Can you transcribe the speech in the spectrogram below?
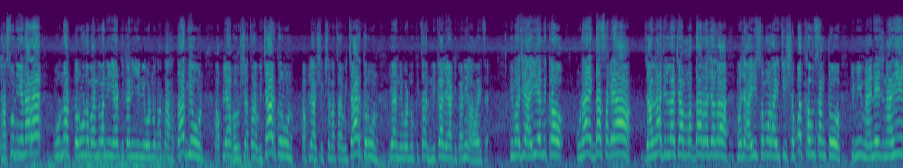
ठासून येणार आहे. पूर्ण तरुण बांधवांनी या ठिकाणी ही निवडणूक आता हातात घेऊन आपल्या भविष्याचा विचार करून आपल्या शिक्षणाचा विचार करून या निवडणुकीचा निकाल या ठिकाणी लावायचा आहे. ही माझी आई आहे मित्र. पुन्हा एकदा सगळ्या जालना जिल्ह्याच्या मतदार राजाला माझ्या आई समोर आईची शपथ खाऊन सांगतो की मी मॅनेज नाही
